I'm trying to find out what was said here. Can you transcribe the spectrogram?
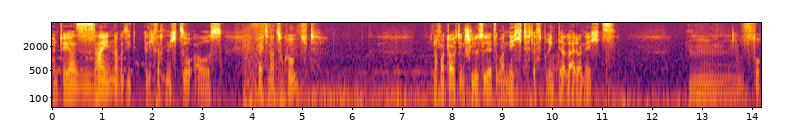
Könnte ja sein, aber sieht ehrlich gesagt nicht so aus. Vielleicht in der Zukunft. Nochmal klaue ich den Schlüssel jetzt aber nicht. Das bringt ja leider nichts. Hm, wupp,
